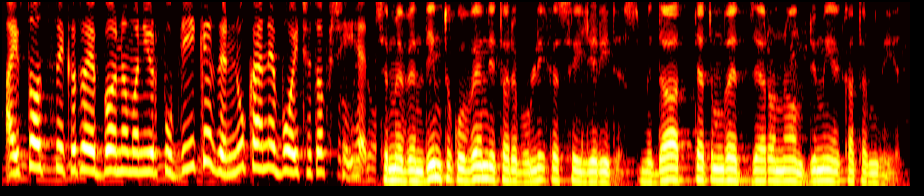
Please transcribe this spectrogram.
Ai thotë se këtë e bën në mënyrë publike dhe nuk ka nevojë që të fshihet. Se me vendim të Kuvendit të Republikës së Iliridës, me datë tetëmbëdhjetë zero nëntë dy mijë e katërmbëdhjetë,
